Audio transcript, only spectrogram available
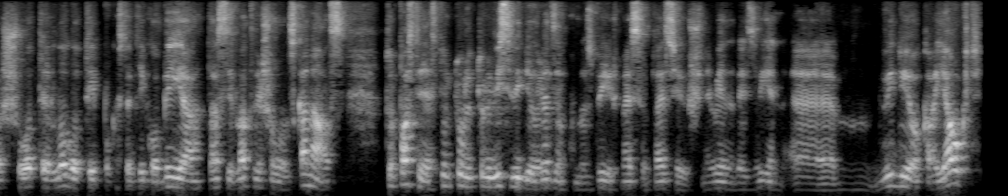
ar šo te logotipu, kas te tikko bija, tas ir Latviešu valodas kanāls. Tur pasties, tur, tur, tur visi video redzam, ka mēs bijuši, mēs esam taisījuši nevienu reizi vienu um, video, kā jaukt,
